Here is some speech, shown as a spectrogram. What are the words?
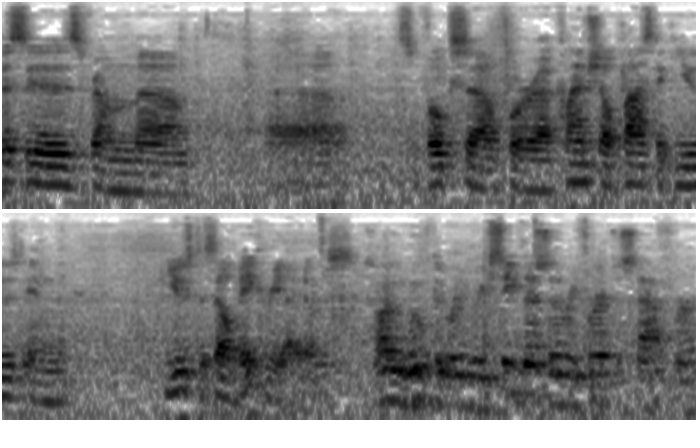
this is from um, uh, some folks uh, for uh, clamshell plastic used in, used to sell bakery items. So I would move that we receive this and refer it to staff for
